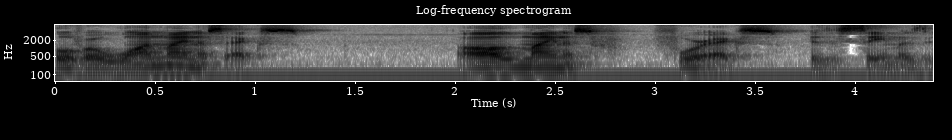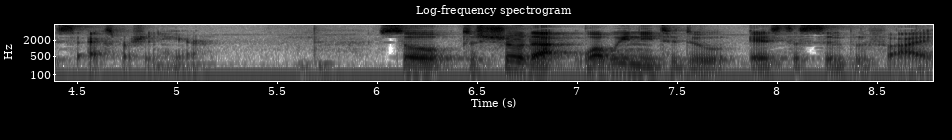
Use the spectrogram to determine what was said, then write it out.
over 1 minus x, all minus 4x, is the same as this expression here. So to show that, what we need to do is to simplify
